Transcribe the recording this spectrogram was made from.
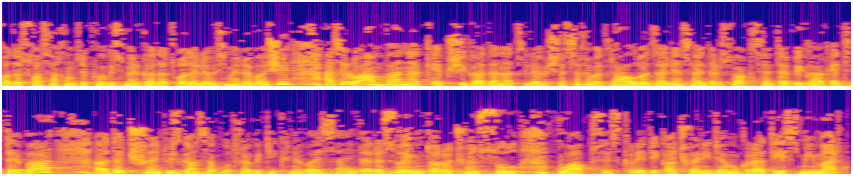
სხვადასხვა სახელმწიფოების მიერ გადაწყვეტილების მიღებაში. ასე რომ ამ ბანაკებში გადანაწილების შესახებაც ალბათ ძალიან საინტერესო აქცენტები გაკეთდება და ჩვენთვის განსაკუთრებით იქნება ეს საინტერესო, იმიტომ რომ ჩვენ სულ გვაქვს ეს კრიტიკა ჩვენი დემოკრატიის მიმართ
